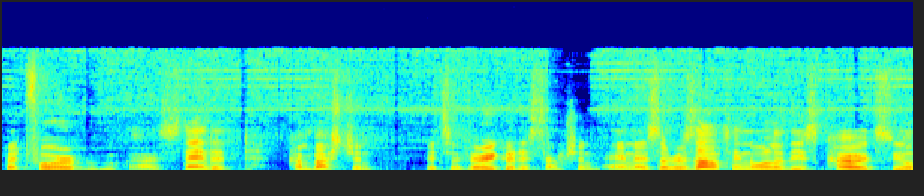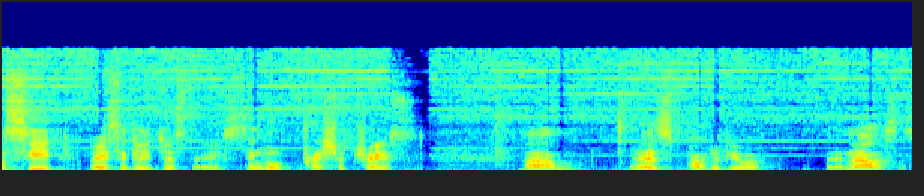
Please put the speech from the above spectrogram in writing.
But for uh, standard combustion, it's a very good assumption. And as a result, in all of these codes, you'll see basically just a single pressure trace um, as part of your analysis.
